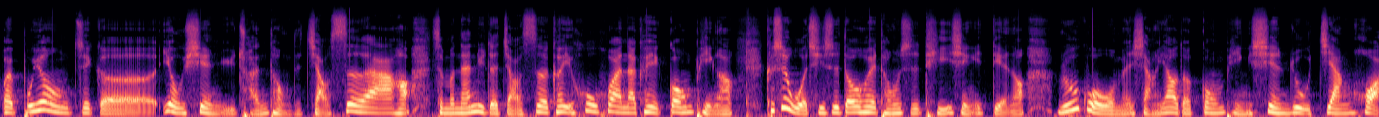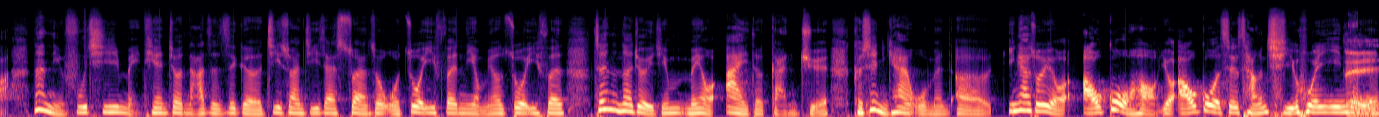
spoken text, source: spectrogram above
呃不用这个又限于传统的角色啊，哈，什么男女的角色可以互换啊，可以公平啊。可是我其实都会同时提醒一点哦，如果我们想要的公平陷入僵化，那你夫妻每天就拿着这个计算机在算，说我做一分，你有没有做一分？真的那就已经没有爱的感觉。可是你看，我们呃，应该说有熬。熬过哈，有熬过这个长期婚姻的人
